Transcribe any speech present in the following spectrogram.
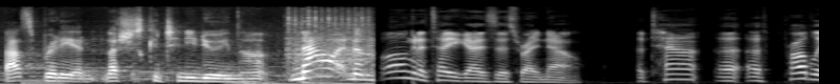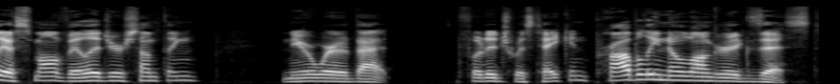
That's brilliant. Let's just continue doing that. Now, in a Well, I'm gonna tell you guys this right now. A town, uh, probably a small village or something, near where that footage was taken, probably no longer exists.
